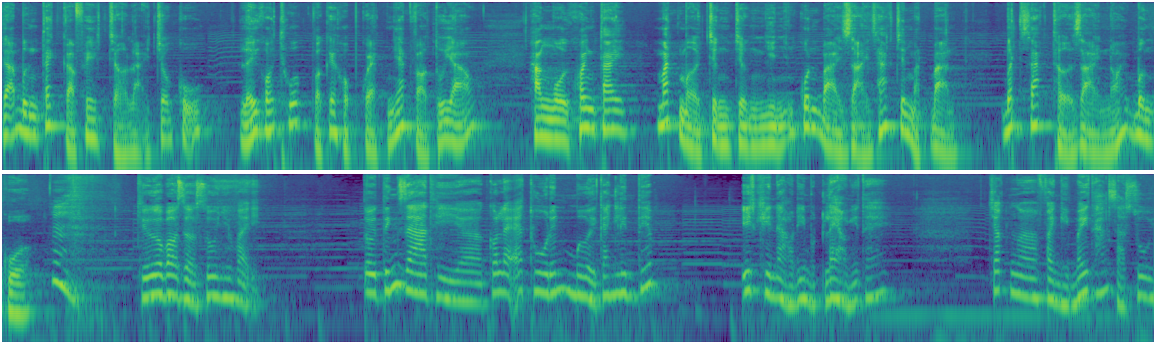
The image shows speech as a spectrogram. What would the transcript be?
Gã bưng tách cà phê trở lại chỗ cũ Lấy gói thuốc và cái hộp quẹt nhét vào túi áo. Hằng ngồi khoanh tay Mắt mở trừng trừng nhìn những quân bài giải rác trên mặt bàn Bất giác thở dài nói bâng cua Chưa bao giờ xui như vậy. Tôi tính ra thì à, có lẽ thua đến 10 canh liên tiếp. Ít khi nào đi một lèo như thế. Chắc à, phải nghỉ mấy tháng xả xui.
